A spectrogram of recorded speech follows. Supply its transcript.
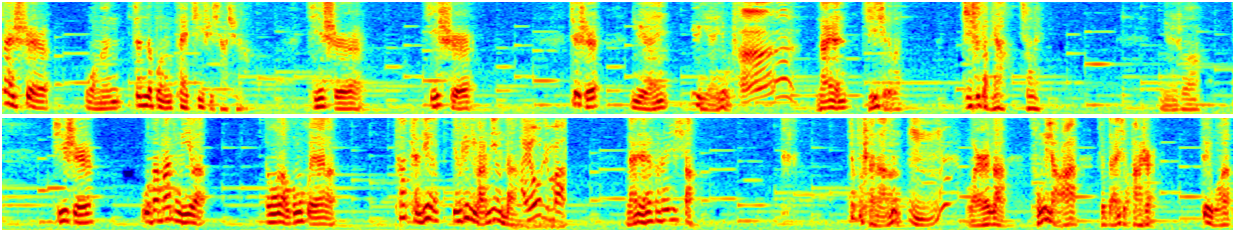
但是我们真的不能再继续下去了。即使，即使……”这时，女人欲言又止。男人急切地问：“即使怎么样，小美？”女人说：“即使我爸妈同意了，等我老公回来了，他肯定也会跟你玩命的。”哎呦我的妈！男人呵呵一笑：“这不可能。嗯，我儿子从小啊就胆小怕事儿，对我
